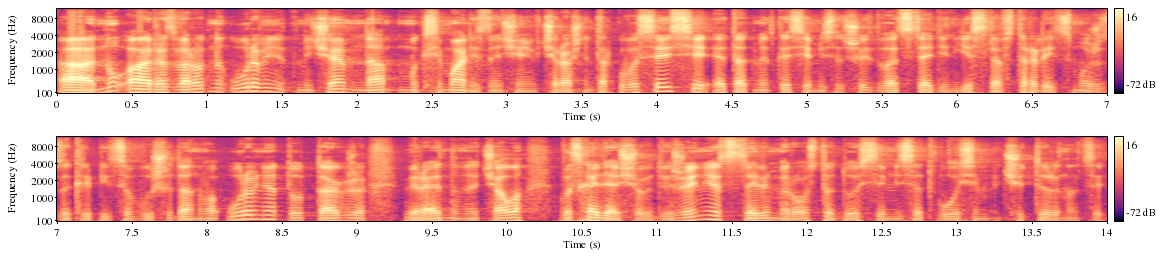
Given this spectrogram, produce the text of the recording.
А, ну а разворотный уровень отмечаем на максимальное значение вчерашней торговой сессии. Это отметка 76.21. Если австралиец сможет закрепиться выше данного уровня, то также вероятно начало восходящего движения с целями роста до 78.14.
